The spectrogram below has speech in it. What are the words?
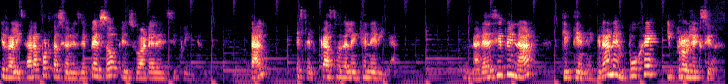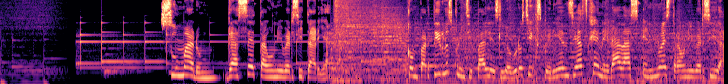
y realizar aportaciones de peso en su área de disciplina. Tal es el caso de la ingeniería, un área disciplinar que tiene gran empuje y proyección. Sumarum, Gaceta Universitaria. Compartir los principales logros y experiencias generadas en nuestra universidad.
